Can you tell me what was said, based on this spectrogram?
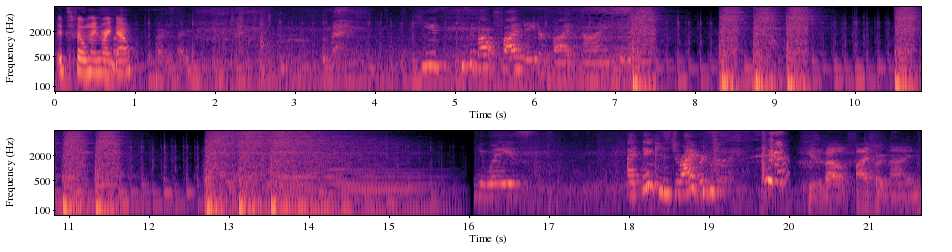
It's filming right now. He's he's about five eight or five nine. He weighs. I think his driver's. He's about five foot nine.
